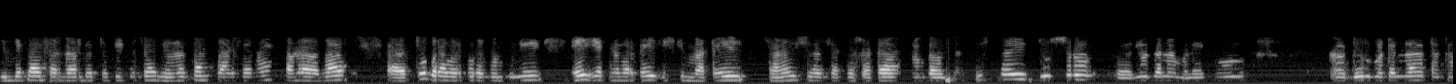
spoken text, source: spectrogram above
जुन नेपाल सरकारले तोकेको छ। न्यूनतम पाँच सय पन्ध्र हजार त्यो बराबरको रकम पनि यही एक नम्बरकै स्किमबाटै सामाजिक सुरक्षा कोषबाट उपलब्ध हुन्छ त्यस्तै दोस्रो योजना भनेको दुर्घटना तथा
